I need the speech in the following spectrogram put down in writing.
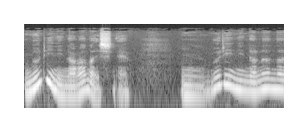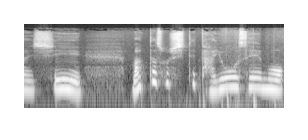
無理にならないしね、うん、無理にならないしまたそして多様性も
